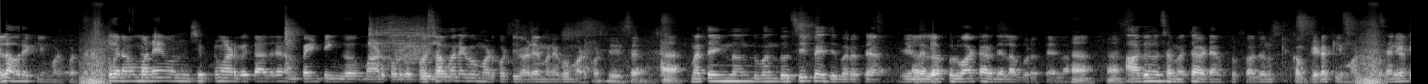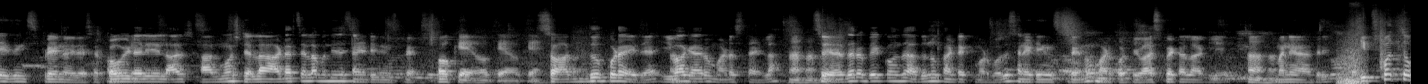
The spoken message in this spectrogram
ಎಲ್ಲ ಅವರೇ ಕ್ಲೀನ್ ಮಾಡ್ಕೊಡ್ತಾರೆ. ಈಗ ನಾವು ಮನೆ ಒಂದು ಶಿಫ್ಟ್ ಮಾಡ್ಬೇಕಾದ್ರೆ ನಮ್ಮ ಪೇಂಟಿಂಗ್ ಮಾಡ್ಕೊಡ್ಬೇಕು. ಹೊಸ ಮನೆಗೂ ಮಾಡ್ಕೊಡ್ತೀವಿ ಹಳೆ ಮನೆಗೂ ಮಾಡ್ಕೊಡ್ತೀವಿ ಸರ್. ಮತ್ತೆ ಇನ್ನೊಂದು ಒಂದು ಸಿಪೇಜ್ ಬರುತ್ತೆ. ಇಲ್ಲೆಲ್ಲ ಫುಲ್ ಬರುತ್ತೆ ಎಲ್ಲ. ಹಾ ಹಾ. ಅದನ್ನು ಸಮೇತ ಡ್ಯಾಮ್ ಪ್ರೂಫ್ ಅದನ್ನು ಕಂಪ್ಲೀಟ್ ಆಗಿ ಕ್ಲೀನ್ ಮಾಡ್ತೀವಿ. ಸ್ಯಾನಿಟೈಸಿಂಗ್ ಸ್ಪ್ರೇನು ಇದೆ ಸರ್. ಕೋವಿಡ್ ಅಲ್ಲಿ ಲಾಸ್ಟ್ ಆಲ್ಮೋಸ್ಟ್ ಎಲ್ಲ ಆರ್ಡರ್ಸ್ ಎಲ್ಲ ಬಂದಿದೆ sanitizing spray okay okay okay so ಅದು ಕೂಡ ಇದೆ. ಇವಾಗ ಯಾರು ಮಾಡಿಸ್ತಾ ಇಲ್ಲ. ಸೊ ಯಾವ್ದಾರ ಬೇಕು ಅಂದ್ರೆ ಅದನ್ನು ಕಾಂಟ್ಯಾಕ್ಟ್ ಮಾಡ್ಬೋದು. ಸ್ಯಾನಿಟೈಸಿಂಗ್ ಸ್ಪ್ರೇನು ಮಾಡ್ಕೊಡ್ತೀವಿ. ಹಾಸ್ಪಿಟಲ್ ಆಗ್ಲಿ. ಮನೆ ಆದ್ರಿ. ಇಪ್ಪತ್ತು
